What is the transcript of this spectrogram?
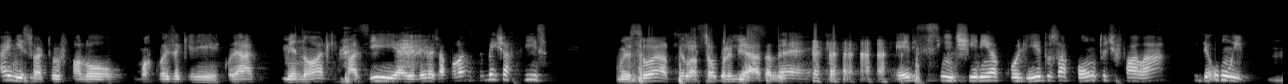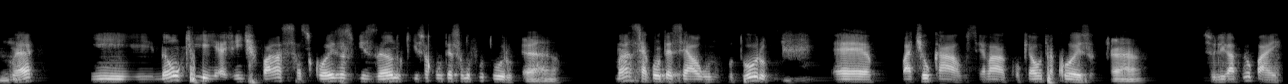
Aí nisso o Arthur falou uma coisa que ele, quando era menor, ele fazia, a Helena já falou, ah, eu também já fiz. Começou a delação é premiada isso. Né? É, eles se sentirem acolhidos a ponto de falar e deu ruim, uhum. né? E não que a gente faça as coisas visando que isso aconteça no futuro. Uhum. Mas se acontecer algo no futuro, é, bati o carro, sei lá, qualquer outra coisa, uhum. preciso ligar pro meu pai.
